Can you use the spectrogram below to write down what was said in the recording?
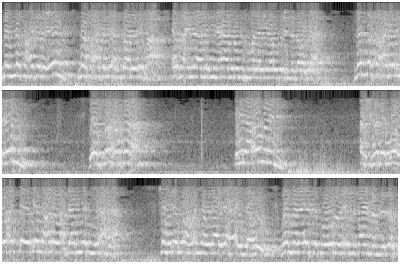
من نصحك بالعلم نصحك بأسباب الرفعة ارفع الله الذين آمنوا منكم والذين أوتوا العلم درجات. من نصحك بالعلم ينصحك إلى أمر أشهد الله عز وجل على وحدانيته أهلا شهد الله أنه لا إله إلا هو والملائكة وأولو العلم قائما بالقسط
